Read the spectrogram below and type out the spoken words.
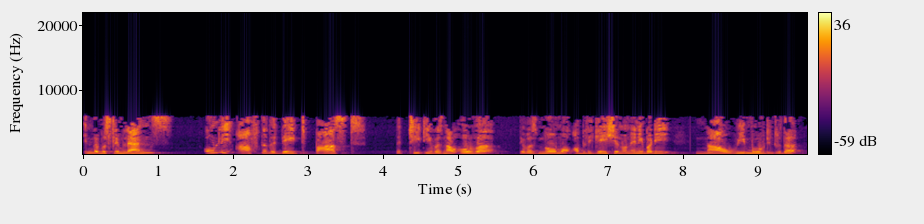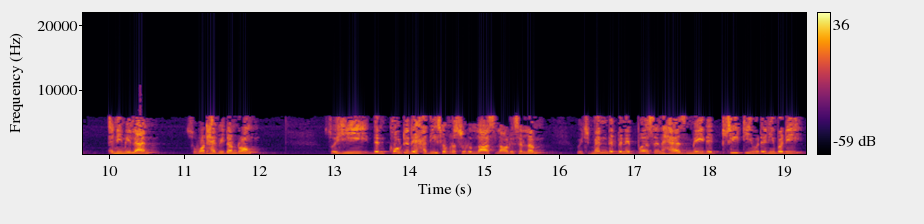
in the Muslim lands. Only after the date passed, the treaty was now over, there was no more obligation on anybody. Now we moved into the enemy land. So what have we done wrong? So he then quoted a hadith of Rasulullah sallallahu which meant that when a person has made a treaty with anybody,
